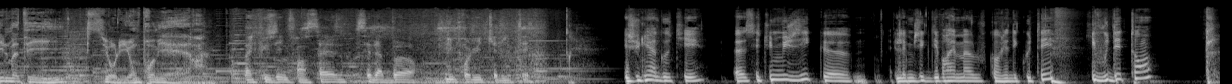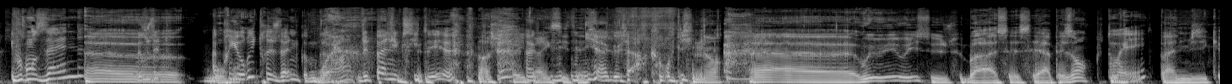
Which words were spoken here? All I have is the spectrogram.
Odile Mattei sur Lyon Première. La cuisine française, c'est d'abord du produit de qualité. Julien Gauthier, euh, c'est une musique, euh, la musique d'Ibrahim Malouf qu'on vient d'écouter, qui vous détend, qui vous rend zen. Euh, Vous êtes a priori très zen comme gars. Ouais. hein. Vous n'êtes pas un excité. bon, je suis pas hyper excité. Ni un gueulard, comme on dit. Non. Euh, oui, oui, oui, c'est bah, c'est apaisant plutôt. Oui. C'est pas une musique.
